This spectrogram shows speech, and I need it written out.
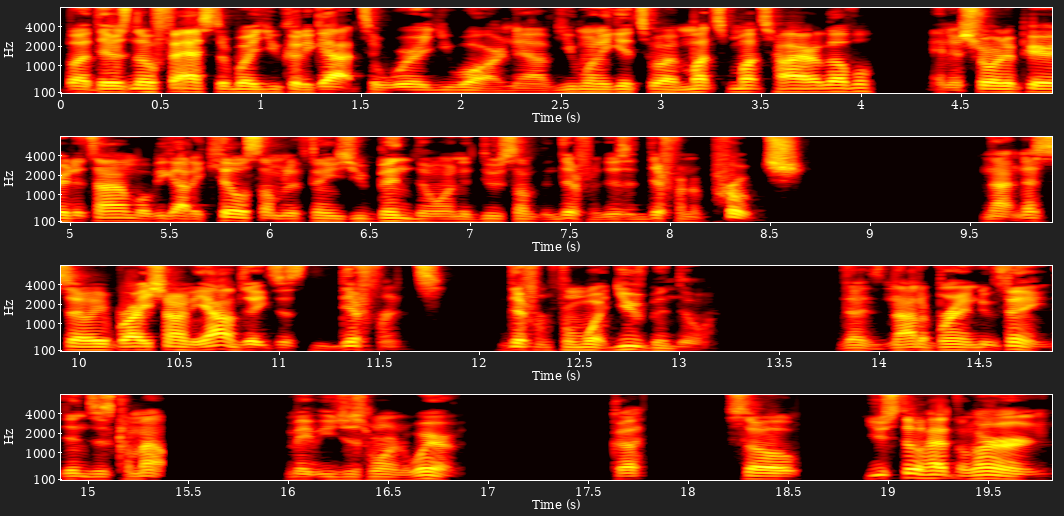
but there's no faster way you could have got to where you are. Now, if you want to get to a much, much higher level in a shorter period of time, well, we got to kill some of the things you've been doing and do something different. There's a different approach. Not necessarily bright, shiny objects, just different, different from what you've been doing. That's not a brand new thing. It didn't just come out. Maybe you just weren't aware of it. Okay. So you still have to learn,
